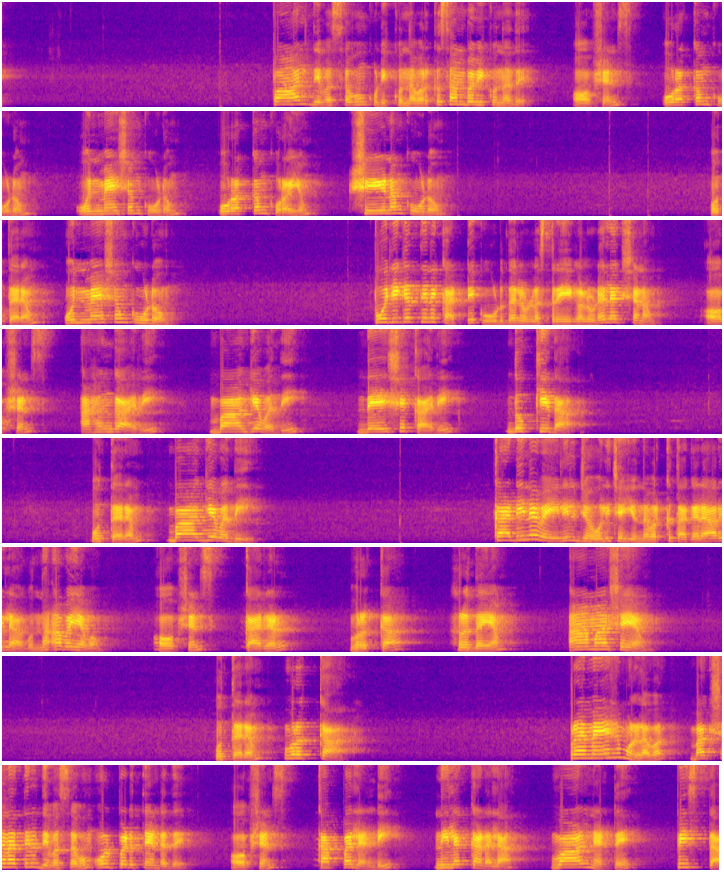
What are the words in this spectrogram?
പാൽ ദിവസവും കുടിക്കുന്നവർക്ക് സംഭവിക്കുന്നത് ഓപ്ഷൻസ് ഉറക്കം കൂടും ഉന്മേഷം കൂടും ഉറക്കം കുറയും ക്ഷീണം കൂടും. ഉത്തരം ഉന്മേഷം കൂടും. പുരികത്തിന് കട്ടി കൂടുതലുള്ള സ്ത്രീകളുടെ ലക്ഷണം. ഓപ്ഷൻസ് അഹങ്കാരി ഭാഗ്യവതി ദേഷ്യക്കാരി ദുഃഖിത. ഉത്തരം ഭാഗ്യവതി. കഠിന വെയിലിൽ ജോലി ചെയ്യുന്നവർക്ക് തകരാറിലാകുന്ന അവയവം. ഓപ്ഷൻസ് കരൾ വൃക്ക ഹൃദയം ആമാശയം. ഉത്തരം വൃക്ക. പ്രമേഹമുള്ളവർ ഭക്ഷണത്തിൽ ദിവസവും ഉൾപ്പെടുത്തേണ്ടത്. ഓപ്ഷൻസ് കപ്പലണ്ടി നിലക്കടല വാൾനട്ട് പിസ്ത.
